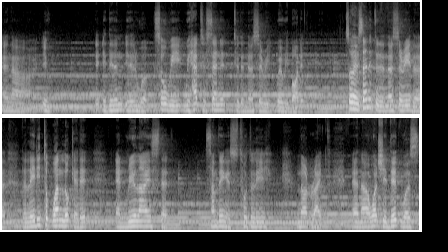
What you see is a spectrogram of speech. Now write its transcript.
and uh, it, it, it, didn't, it didn't work. So we, we had to send it to the nursery where we bought it. So when we sent it to the nursery, the, the lady took one look at it and realized that something is totally not right. And uh, what she did was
